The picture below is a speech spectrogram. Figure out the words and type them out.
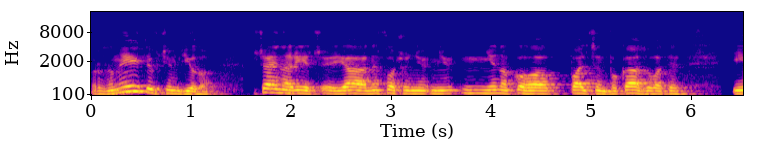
Розумієте, в чим діло? Звичайна річ, я не хочу ні, ні, ні на кого пальцем показувати, і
